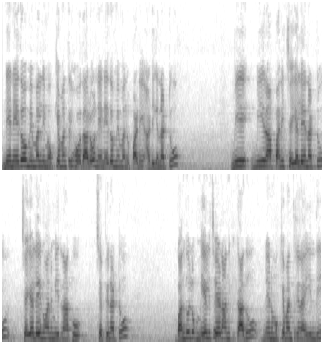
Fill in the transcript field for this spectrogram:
నేనేదో మిమ్మల్ని ముఖ్యమంత్రి హోదాలో నేనేదో మిమ్మల్ని పని అడిగినట్టు మీ మీరు ఆ పని చేయలేనట్టు చేయలేను అని మీరు నాకు చెప్పినట్టు బంధువులకు మేలు చేయడానికి కాదు నేను ముఖ్యమంత్రిని అయ్యింది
